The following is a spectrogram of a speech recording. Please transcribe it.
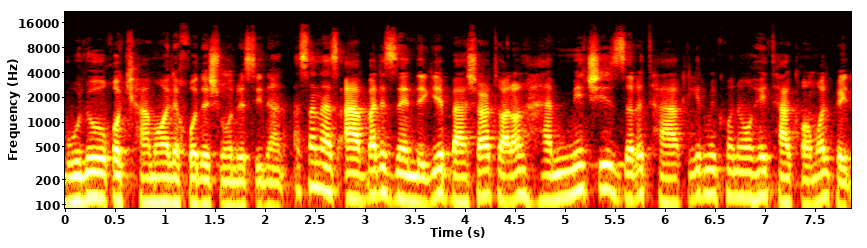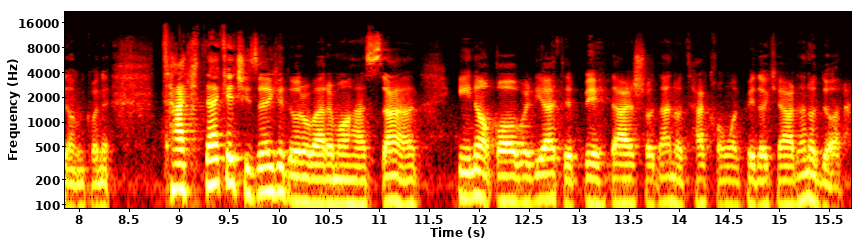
بلوغ و کمال خودشون رسیدن. اصلا از اول زندگی بشر تا الان همه چیز داره تغییر می‌کنه و هی تکامل پیدا می‌کنه. تک تک چیزهایی که دور بر ما هستن اینا قابلیت بهتر شدن و تکامل پیدا کردن رو دارن.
